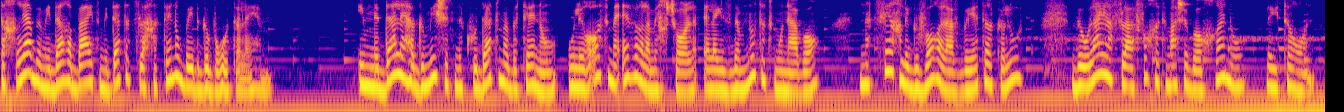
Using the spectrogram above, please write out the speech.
תכריע במידה רבה את מידת הצלחתנו בהתגברות עליהם. אם נדע להגמיש את נקודת מבטנו ולראות מעבר למכשול אל ההזדמנות הטמונה בו, נצליח לגבור עליו ביתר קלות, ואולי אף להפוך את מה שבעוכרינו ליתרון.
